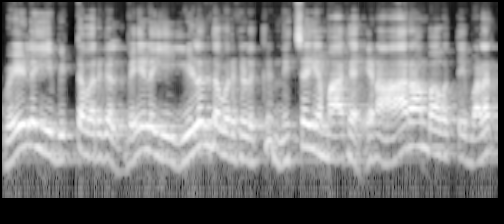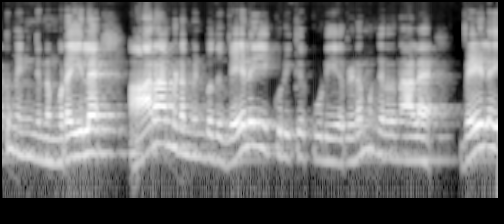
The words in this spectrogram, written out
வேலையை விட்டவர்கள் வேலையை இழந்தவர்களுக்கு நிச்சயமாக ஏன்னா ஆறாம் பாவத்தை வளர்க்கும் என்கின்ற முறையில் ஆறாம் இடம் என்பது வேலையை குறிக்கக்கூடிய ஒரு இடம்ங்கிறதுனால வேலை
